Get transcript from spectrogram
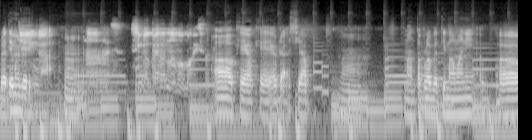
berarti emang Jadi dari. nggak Hmm. nah, single parent lah mama. Oke oke udah siap. Nah mantap lah berarti mama nih. Eh,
